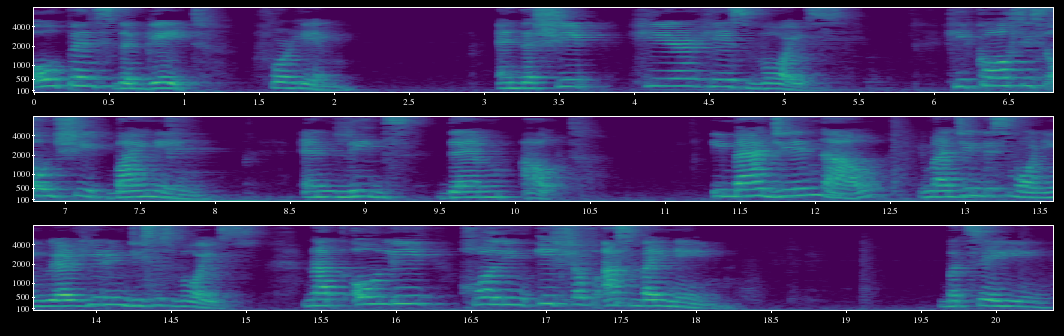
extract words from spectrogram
opens the gate for him, and the sheep hear his voice. He calls his own sheep by name and leads them out. Imagine now, imagine this morning, we are hearing Jesus' voice, not only calling each of us by name, but saying,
